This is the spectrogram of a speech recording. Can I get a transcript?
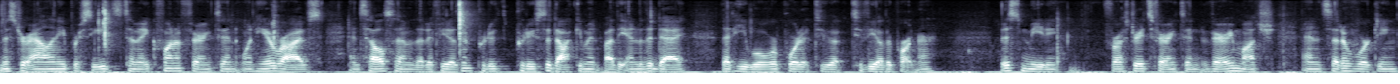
Mr. Alleyne proceeds to make fun of Farrington when he arrives and tells him that if he doesn't produ- produce the document by the end of the day, that he will report it to, to the other partner. This meeting frustrates Farrington very much, and instead of working,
